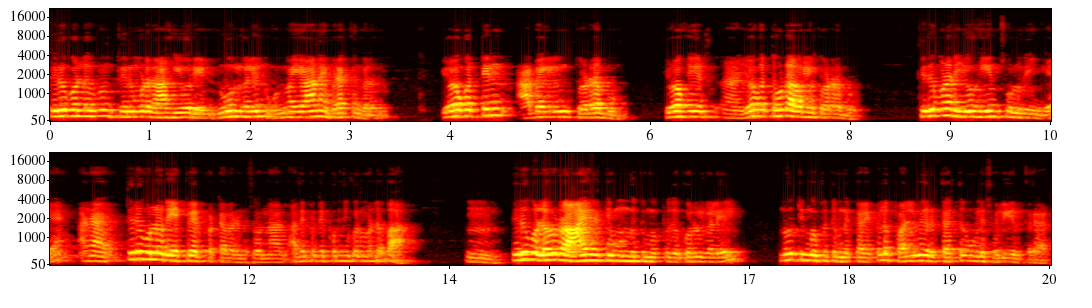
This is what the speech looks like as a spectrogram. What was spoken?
திருவள்ளுவரும் திருமூலர் ஆகியோரின் நூல்களின் உண்மையான விளக்கங்களும் யோகத்தின் அவைகளின் தொடர்பும் யோக யோகத்தோடு அவர்கள் தொடர்பு திருமூலர் யோகின்னு சொல்லுவீங்க. ஆனால் திருவள்ளுவர் எப்பேற்பட்டவர் என்று சொன்னால் அதை பற்றி புரிஞ்சுக்கணும் அல்லவா? ம் திருவள்ளுவர் ஆயிரத்தி முந்நூற்றி முப்பது குரல்களில் நூற்றி முப்பத்தி மூணு தலைப்பில் பல்வேறு தத்துவங்களை சொல்லியிருக்கிறார்.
